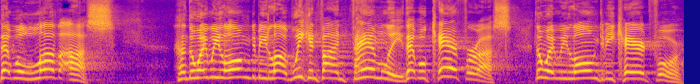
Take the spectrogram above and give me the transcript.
that will love us the way we long to be loved. We can find family that will care for us the way we long to be cared for.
